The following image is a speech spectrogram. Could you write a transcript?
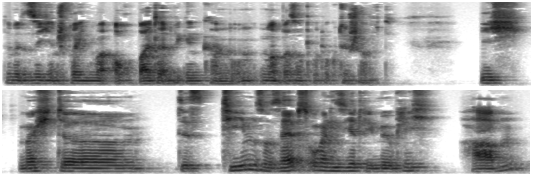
damit es sich entsprechend auch weiterentwickeln kann und immer besser Produkte schafft. Ich möchte das Team so selbst organisiert wie möglich haben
